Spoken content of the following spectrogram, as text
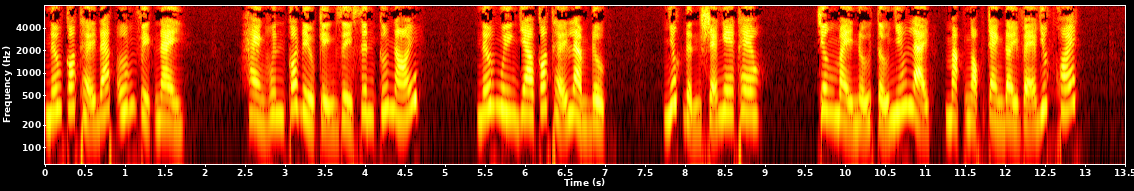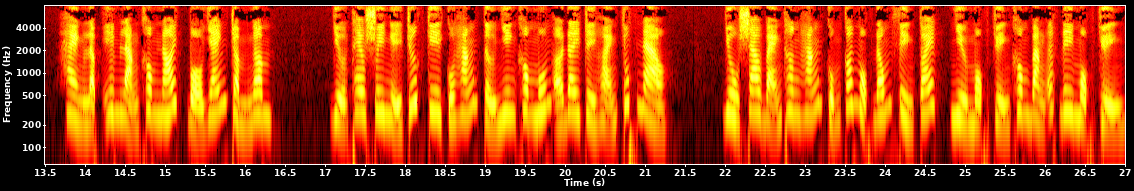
Nếu có thể đáp ứng việc này, hàng huynh có điều kiện gì xin cứ nói. Nếu nguyên giao có thể làm được, nhất định sẽ nghe theo. Chân mày nữ tử nhíu lại, mặt ngọc tràn đầy vẻ dứt khoát. Hàng lập im lặng không nói, bộ dáng trầm ngâm. Dựa theo suy nghĩ trước kia của hắn tự nhiên không muốn ở đây trì hoãn chút nào. Dù sao bản thân hắn cũng có một đống phiền toát, nhiều một chuyện không bằng ít đi một chuyện.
